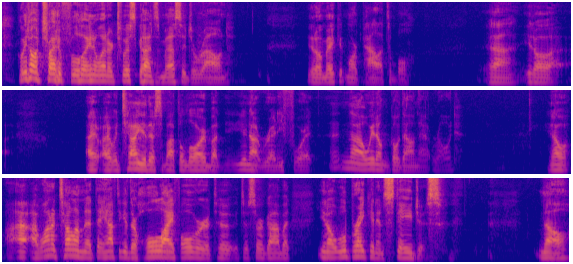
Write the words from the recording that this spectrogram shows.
we don't try to fool anyone or twist God's message around, you know, make it more palatable. Uh, you know, I, I would tell you this about the Lord, but you're not ready for it. No, we don't go down that road. You know, I, I want to tell them that they have to give their whole life over to, to serve God, but, you know, we'll break it in stages. no.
